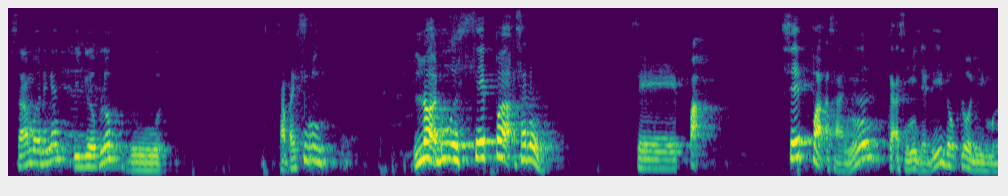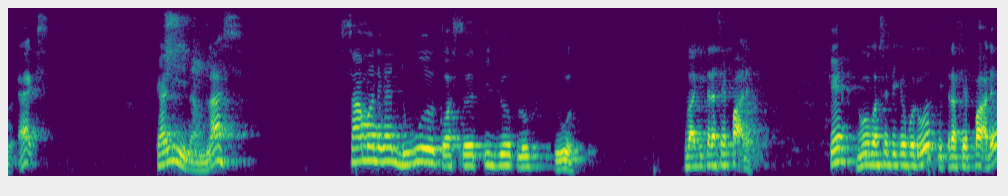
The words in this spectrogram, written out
Sama dengan tiga puluh dua. Sampai sini. Lot dua sepak sana. Sepak. Sepak sana kat sini jadi 25x kali 16 sama dengan 2 kuasa 32. Sebab kita dah sepak dia. Okey, 2 kuasa 32 kita dah sepak dia.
